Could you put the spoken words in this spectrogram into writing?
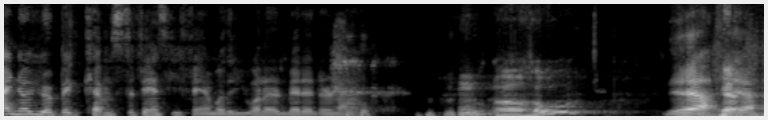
I know you're a big Kevin Stefanski fan, whether you want to admit it or not. who? Uh, who? Yeah, Kev- yeah,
